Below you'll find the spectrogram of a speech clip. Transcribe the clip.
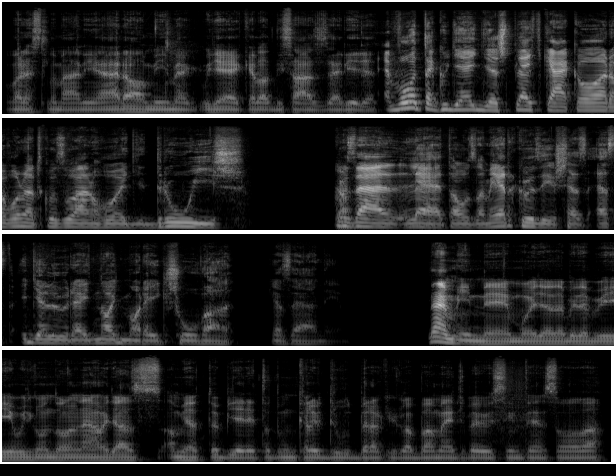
a WrestleMania-ra, ami meg ugye el kell adni 100 ezer jegyet. Voltak ugye egyes plegykák arra vonatkozóan, hogy Drew is közel lehet ahhoz a mérkőzéshez, ezt egyelőre egy nagy marék showval kezelném. Nem hinném, hogy a WWE úgy gondolná, hogy az, ami a több jegyet adunk el, hogy Drew-t berakjuk abba a meccsbe, őszintén szólva.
